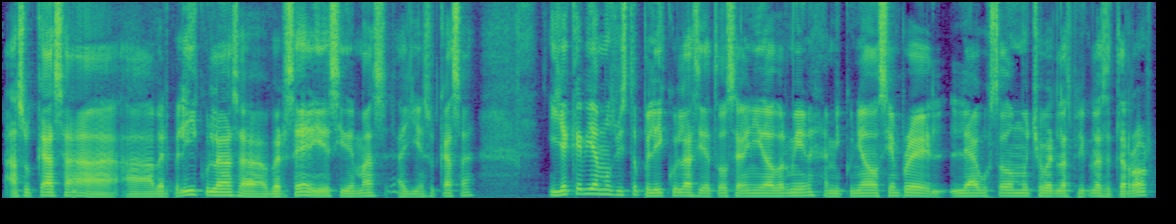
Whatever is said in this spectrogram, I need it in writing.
a su casa a, ver películas, a ver series y demás allí en su casa. Y ya que habíamos visto películas y ya todos se habían ido a dormir, a mi cuñado siempre le ha gustado mucho ver las películas de terror.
